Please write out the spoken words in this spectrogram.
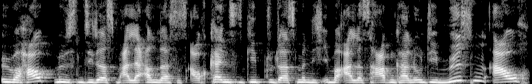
Überhaupt müssen sie das mal lernen, dass es auch Grenzen gibt und dass man nicht immer alles haben kann. Und die müssen auch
